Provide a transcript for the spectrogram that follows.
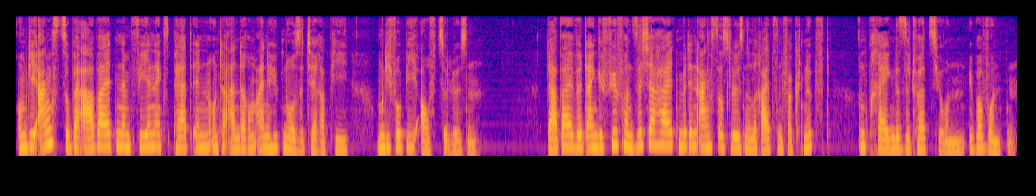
Um die Angst zu bearbeiten, empfehlen Expertinnen unter anderem eine Hypnosetherapie, um die Phobie aufzulösen. Dabei wird ein Gefühl von Sicherheit mit den angstauslösenden Reizen verknüpft und prägende Situationen überwunden.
